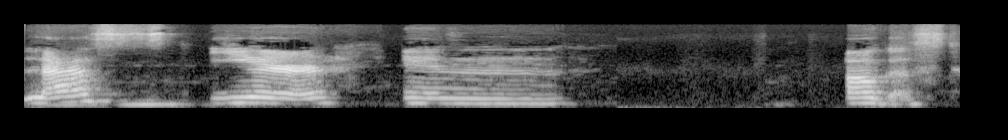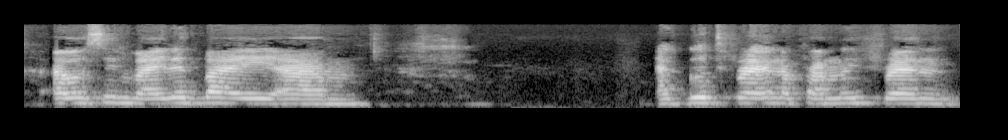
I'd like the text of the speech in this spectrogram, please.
last year in August, I was invited by um, a good friend, a family friend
